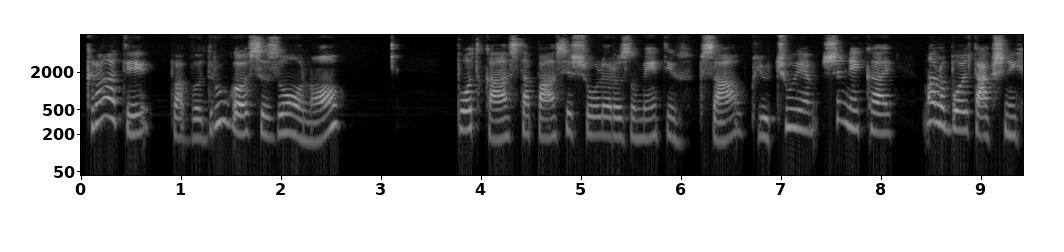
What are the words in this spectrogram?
Hkrati pa v drugo sezono podcasta Pasje šole razumeti psa vključujem še nekaj malo bolj takšnih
